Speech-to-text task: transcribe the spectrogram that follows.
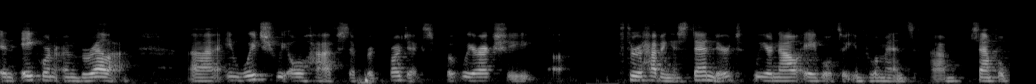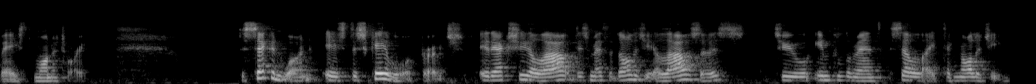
an Acorn umbrella uh, in which we all have separate projects, but we are actually, uh, through having a standard, we are now able to implement um, sample-based monitoring. The second one is the scalable approach. It actually allow this methodology allows us to implement satellite technology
